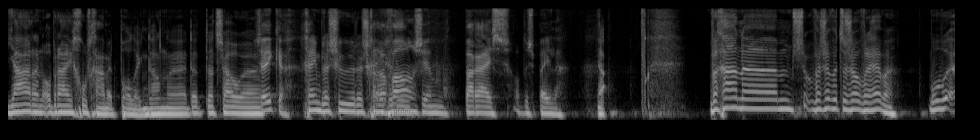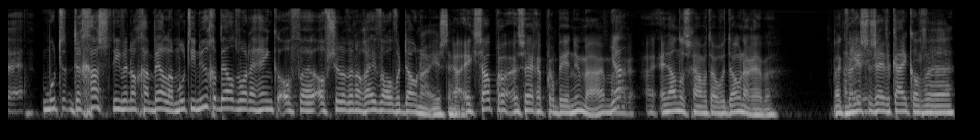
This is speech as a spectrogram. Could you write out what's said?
jaren op rij goed gaan met Polling. Dan, eh, dat, dat zou. eh, Zeker. geen blessures, geen. Revanche in Parijs op de Spelen. Ja. We gaan. ehm, waar zullen we het eens over hebben? Moet, eh, moet de gast die we nog gaan bellen, moet die nu gebeld worden, Henk? Of, eh, of zullen we nog even over Donar eerst ja, hebben? ik zou pro- zeggen, probeer nu maar. maar eh, En anders gaan we het over Donar hebben. Maar ik We gaan weet- eerst eens even kijken of we.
